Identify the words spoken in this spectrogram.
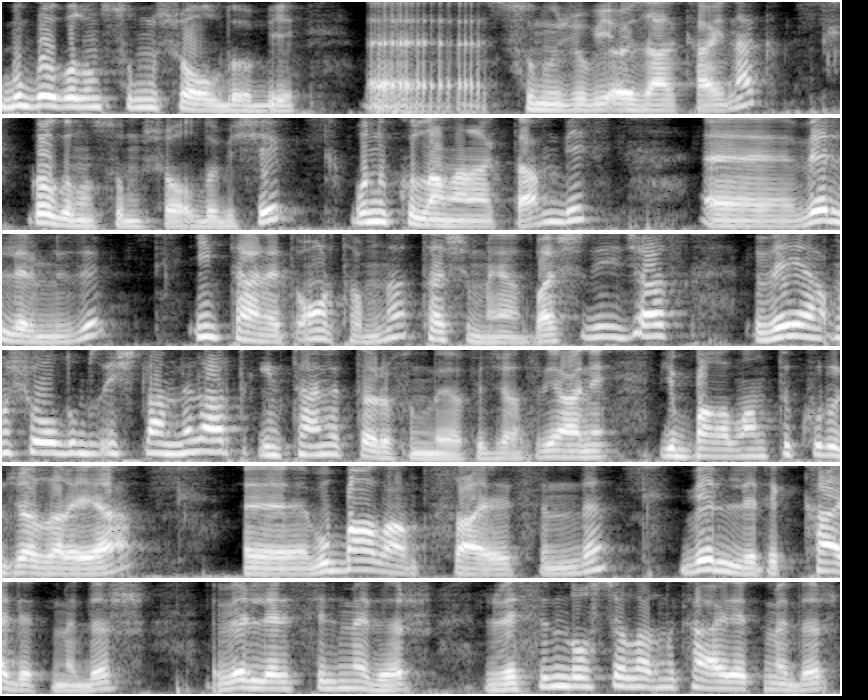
Bu Google'un sunmuş olduğu bir sunucu, bir özel kaynak. Google'un sunmuş olduğu bir şey. Bunu kullanaraktan biz e, verilerimizi internet ortamına taşımaya başlayacağız ve yapmış olduğumuz işlemleri artık internet tarafında yapacağız. Yani bir bağlantı kuracağız araya. E, bu bağlantı sayesinde verileri kaydetmedir, verileri silmedir, resim dosyalarını kaydetmedir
